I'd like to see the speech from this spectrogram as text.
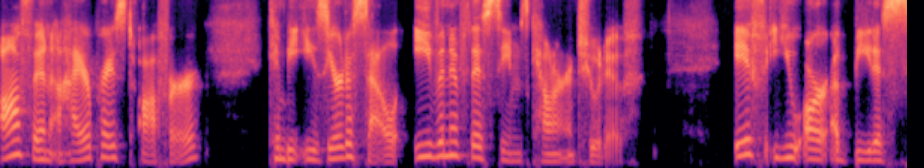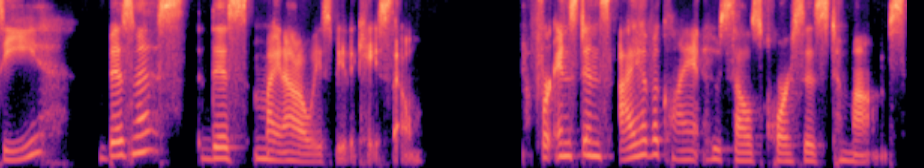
Often a higher priced offer can be easier to sell even if this seems counterintuitive. If you are a b2c business this might not always be the case though for instance, I have a client who sells courses to moms.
